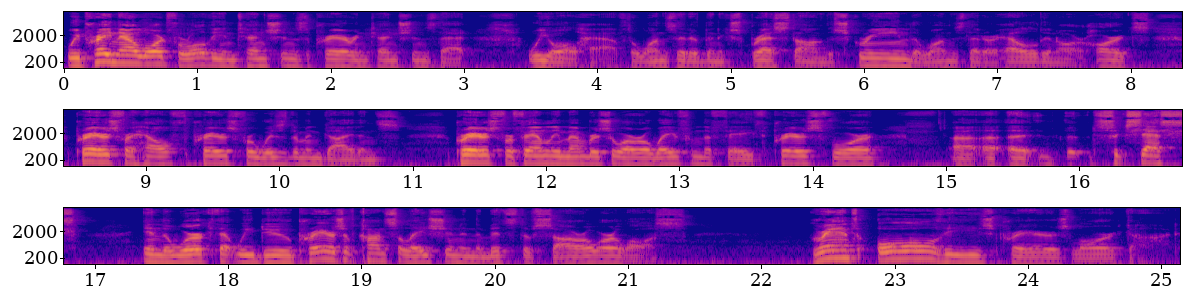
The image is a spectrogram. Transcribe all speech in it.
We pray now, Lord, for all the intentions, the prayer intentions that we all have, the ones that have been expressed on the screen, the ones that are held in our hearts, prayers for health, prayers for wisdom and guidance, prayers for family members who are away from the faith, prayers for uh, success in the work that we do, prayers of consolation in the midst of sorrow or loss. Grant all these prayers, Lord God,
